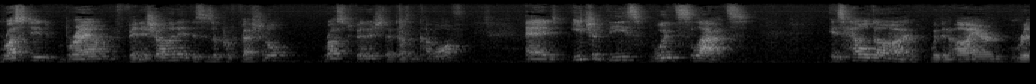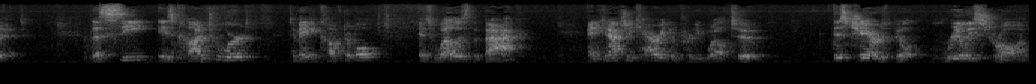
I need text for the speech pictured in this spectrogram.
rusted brown finish on it. This is a professional rust finish that doesn't come off. And each of these wood slats is held on with an iron rivet. The seat is contoured to make it comfortable, as well as the back. And you can actually carry them pretty well too. This chair is built really strong.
